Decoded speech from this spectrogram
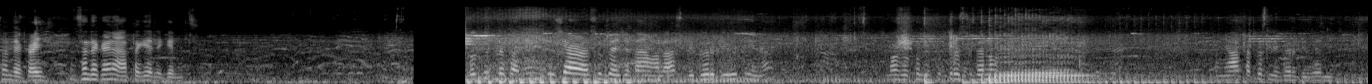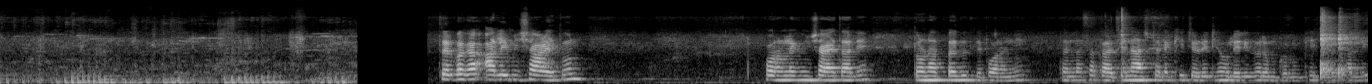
संध्याकाळी संध्याकाळी ना आता गेले गेलेच. बघितलं का नेमकी शाळा सुटायच्या टायमाला असली गर्दी होती ना. मग कोणी कुत्र सुद्धा नव्हती. आणि आता कसली गर्दी झाली. तर बघा आले मी शाळेतून. पोरांना घेऊन शाळेत आले. तोंड हात पाय धुतले पोरांनी. त्यांना सकाळची नाश्त्याला खिचडी ठेवलेली गरम करून खिचडी खाल्ली.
